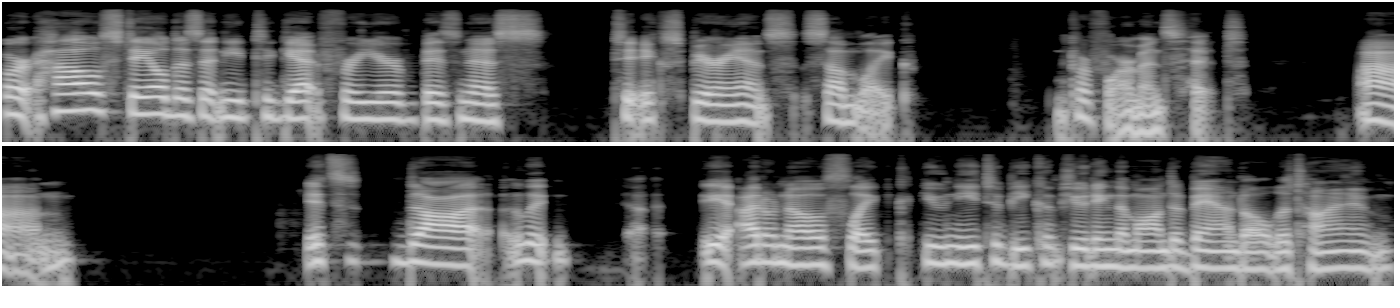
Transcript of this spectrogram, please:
or how stale does it need to get for your business to experience some like performance hit. Um, it's not like yeah, I don't know if like you need to be computing them on demand all the time.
